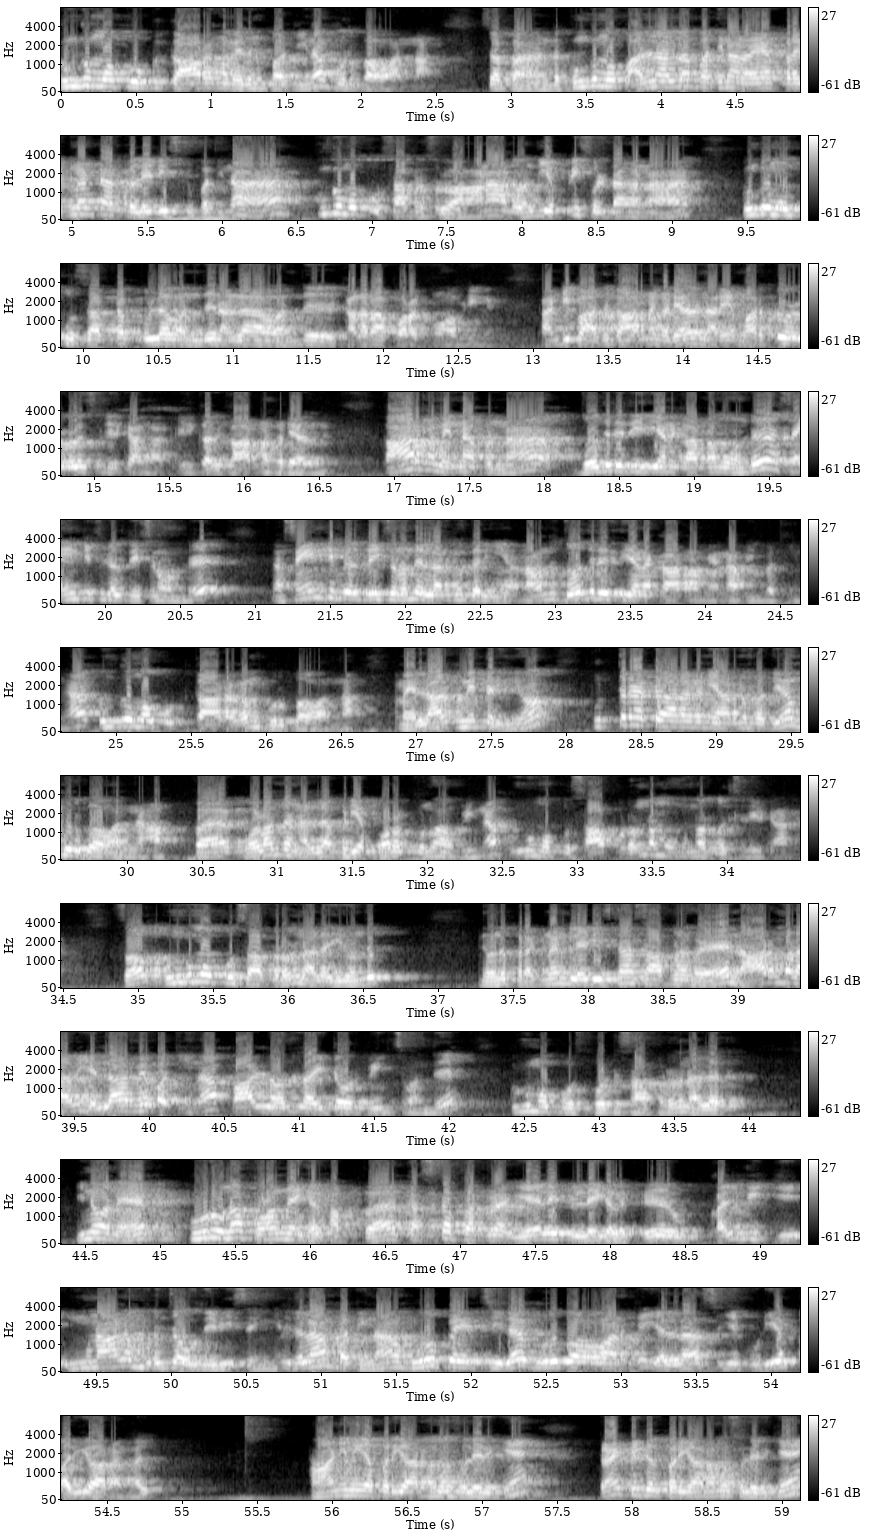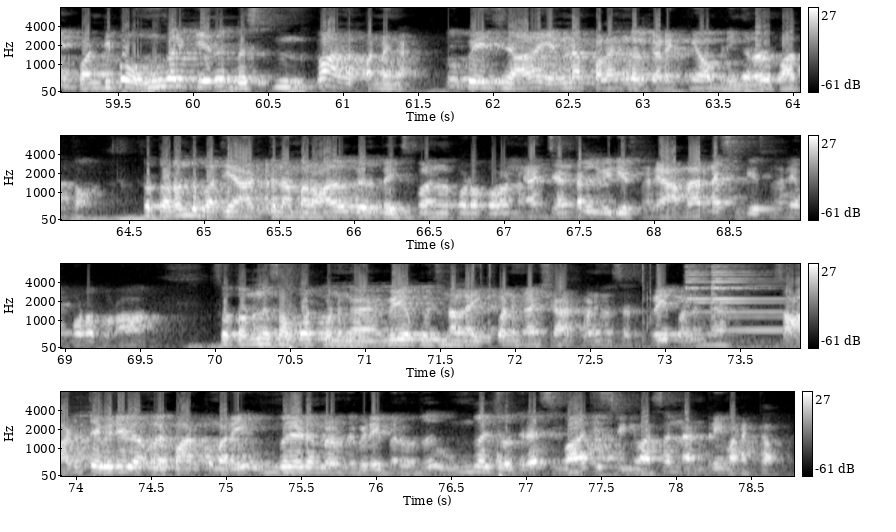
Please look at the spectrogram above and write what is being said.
குங்குமப்பூக்கு காரணம் எதுன்னு பாத்தீங்கன்னா குரு பகவான் தான். ஸோ அப்ப இந்த குங்குமப்பூ அதனால தான் பாத்தீங்கன்னா நிறைய பிரெக்னெண்டா இருக்க லேடிஸ்க்கு பாத்தீங்கன்னா குங்குமப்பூ சாப்பிட சொல்லுவாங்க. ஆனா அதை வந்து எப்படி சொல்லிட்டாங்கன்னா குங்குமப்பூ சாப்பிட்டா புள்ள வந்து நல்லா வந்து கலரா பிறக்கும் அப்படின்னு. கண்டிப்பா அது காரணம் கிடையாது. நிறைய மருத்துவர்களும் சொல்லியிருக்காங்க. இதுக்கு அது காரணம் கிடையாதுன்னு. காரணம் என்ன அப்படின்னா ஜோதிட ரீதியான காரணமும் உண்டு சயின்டிபிக்கல் ரீசனும் உண்டு. நான் சயின்டிபிக்கல் ரீசன் வந்து எல்லாருக்கும் தெரியும். நான் வந்து ஜோதிட ரீதியான காரணம் என்ன அப்படின்னு பாத்தீங்கன்னா குங்குமப்பூ காரகம் குரு பகவான் தான். நம்ம எல்லாருக்குமே தெரியும். புத்திர யாருன்னு பாத்தீங்கன்னா குரு பகவான் அப்ப குழந்தை நல்லபடியா பிறக்கணும் அப்படின்னா குங்குமப்பூ சாப்பிடணும்னு நம்ம முன்னோர்கள் சொல்லியிருக்காங்க. சோ குங்குமப்பூ சாப்பிடுறது நல்லது. இது வந்து இது வந்து பிரெக்னன்ட் லேடிஸ் தான் சாப்பிடுங்க நார்மலாவே எல்லாருமே பாத்தீங்கன்னா பால்ல வந்து லைட்டா ஒரு பிஞ்ச் வந்து குங்குமப்பூ போட்டு சாப்பிட்றது நல்லது. இன்னொன்னு குருனா குழந்தைகள். அப்ப கஷ்டப்படுற ஏழை பிள்ளைகளுக்கு கல்விக்கு உங்களால முடிஞ்ச உதவி செய்யுங்க. இதெல்லாம் பாத்தீங்கன்னா குரு பயிற்சியில குரு பகவானுக்கு எல்லாம் செய்யக்கூடிய பரிகாரங்கள். ஆன்மீக பரிகாரமும் சொல்லியிருக்கேன். பிராக்டிக்கல் பரிகாரமும் சொல்லியிருக்கேன். கண்டிப்பா உங்களுக்கு எது பெஸ்ட் இருக்கோ அதை பண்ணுங்க. டூ பேஜ்னால என்ன பலன்கள் கிடைக்கும் அப்படிங்கறத பார்த்தோம். ஸோ தொடர்ந்து பார்த்தீங்கன்னா அடுத்து நம்ம ராகு பேர் பயிற்சி பலன்கள் போட போறோம். ஜென்ரல் வீடியோஸ் நிறைய அவேர்னஸ் வீடியோஸ் நிறைய போட போறோம். ஸோ தொடர்ந்து சப்போர்ட் பண்ணுங்க. வீடியோ பிடிச்சிருந்தா லைக் பண்ணுங்க ஷேர் பண்ணுங்க சப்ஸ்கிரைப் பண்ணுங்க. ஸோ அடுத்த வீடியோவில் உங்களை பார்க்கும் வரை உங்களிடமிருந்து விடைபெறுவது உங்கள் ஜோதிடர் சிவாஜி ஸ்ரீனிவாசன். நன்றி வணக்கம்.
